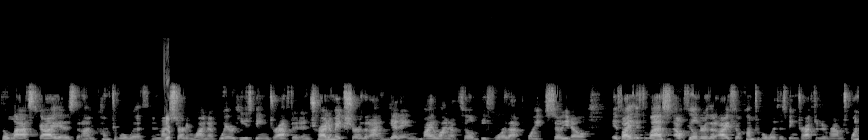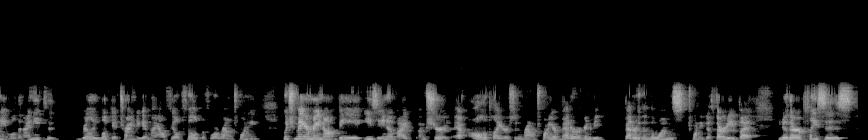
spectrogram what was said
the last guy is that I'm comfortable with in my yep. starting lineup, where he's being drafted, and try to make sure that I'm getting my lineup filled before that point. So, you know, if I if the last outfielder that I feel comfortable with is being drafted in round 20, well then I need to really look at trying to get my outfield filled before round 20, which may or may not be easy. You know, I, I'm sure all the players in round 20 or better are going to be better than the ones 20 to 30, but you know, there are places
